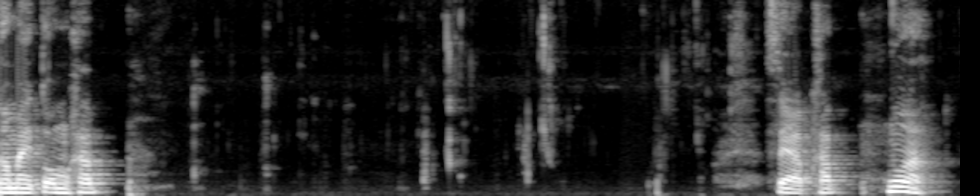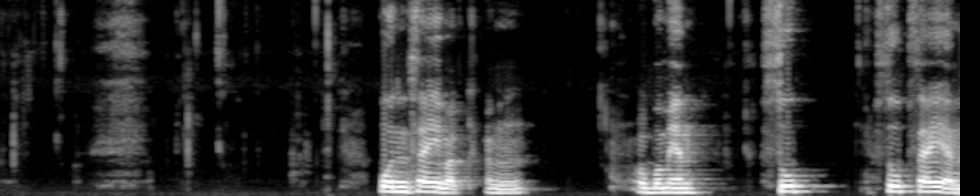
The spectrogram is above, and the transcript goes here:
น่อไม้ต้มครับ แสบครับ นัวปนใส่แบบอันโอเบแมนซุปซุปใส่อัน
